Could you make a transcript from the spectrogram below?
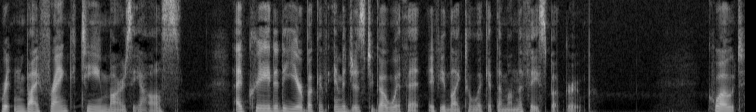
written by Frank T. Marzials. I've created a yearbook of images to go with it if you'd like to look at them on the Facebook group. Quote,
